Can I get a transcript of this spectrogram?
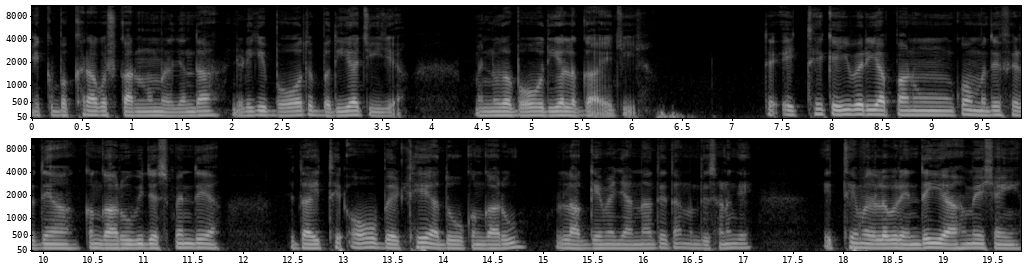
ਇੱਕ ਵੱਖਰਾ ਕੁਝ ਕਰਨ ਨੂੰ ਮਿਲ ਜਾਂਦਾ, ਜਿਹੜੀ ਕਿ ਬਹੁਤ ਵਧੀਆ ਚੀਜ਼ ਆ। ਮੈਨੂੰ ਤਾਂ ਬਹੁਤ ਵਧੀਆ ਲੱਗਾ ਇਹ ਚੀਜ਼। ਤੇ ਇੱਥੇ ਕਈ ਵਾਰੀ ਆਪਾਂ ਨੂੰ ਘੁੰਮਦੇ ਫਿਰਦੇ ਆ ਕੰਗਾਰੂ ਵੀ ਦਿਸ ਪੈਂਦੇ ਆ, ਜਿੱਦਾਂ ਇੱਥੇ ਉਹ ਬੈਠੇ ਆ ਦੋ ਕੰਗਾਰੂ, ਲਾਗੇ ਮੈਂ ਜਾਣਾ ਤੇ ਤੁਹਾਨੂੰ ਦਿਸਣਗੇ। ਇੱਥੇ ਮਤਲਬ ਰਹਿੰਦੇ ਹੀ ਆ ਹਮੇਸ਼ਾ ਹੀ।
